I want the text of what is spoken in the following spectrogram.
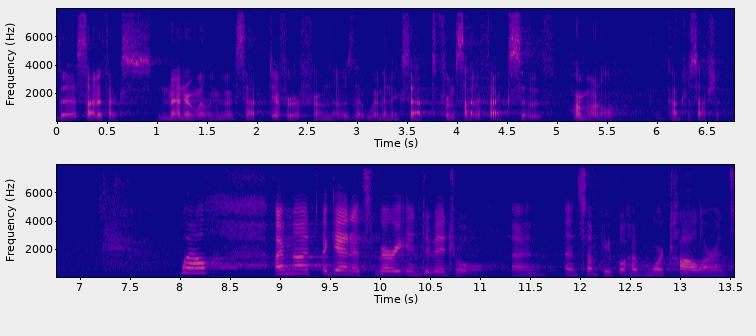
the side effects men are willing to accept differ from those that women accept from side effects of hormonal contraception? Well, I'm not, again, it's very individual, and, and some people have more tolerance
